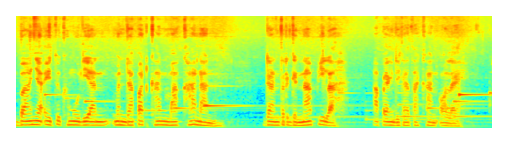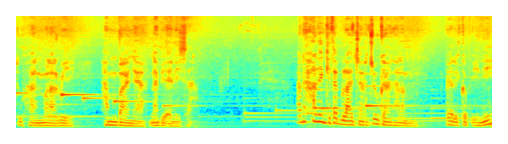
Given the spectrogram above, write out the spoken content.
banyak itu kemudian mendapatkan makanan dan tergenapilah apa yang dikatakan oleh Tuhan melalui hambanya Nabi Elisa. Ada hal yang kita belajar juga dalam perikop ini,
